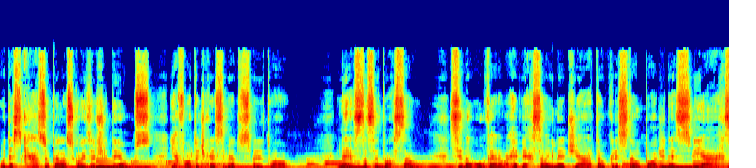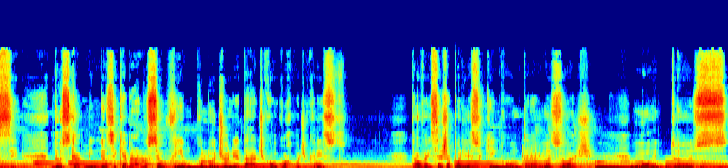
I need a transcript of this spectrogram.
o descaso pelas coisas de Deus e a falta de crescimento espiritual. Nesta situação, se não houver uma reversão imediata, o cristão pode desviar-se dos caminhos e quebrar o seu vínculo de unidade com o corpo de Cristo. Talvez seja por isso que encontramos hoje muitos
